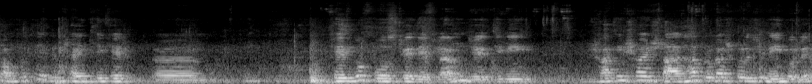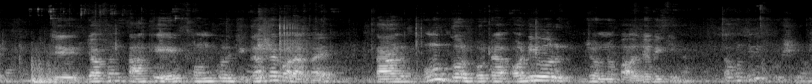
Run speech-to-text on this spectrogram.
সম্প্রতি একজন সাহিত্যিকের ফেসবুক পোস্টে দেখলাম যে তিনি সাতিশয় শ্লাঘা প্রকাশ করেছেন এই বলে যে যখন তাকে ফোন করে জিজ্ঞাসা করা হয়, তার অমুক গল্পটা অডিওর জন্য পাওয়া যাবে কিনা, তখন তিনি খুশি হন।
